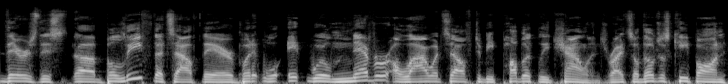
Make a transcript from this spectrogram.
there's this uh, belief that's out there, but it will it will never allow itself to be publicly challenged, right? So they'll just keep on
